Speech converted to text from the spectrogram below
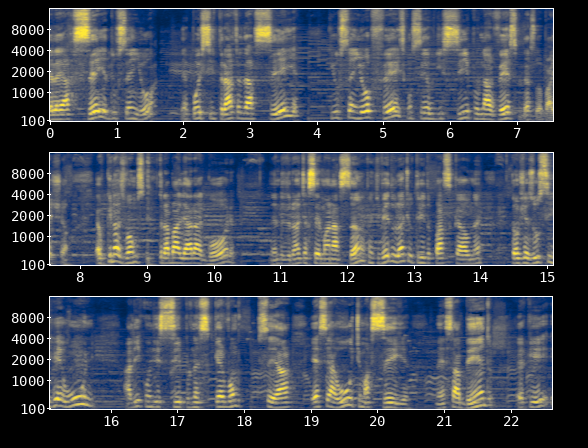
ela é a ceia do Senhor, depois se trata da ceia que o Senhor fez com seus discípulos na véspera da sua paixão. É o que nós vamos trabalhar agora, né, durante a Semana Santa, a gente vê durante o tríduo pascal, né? Então Jesus se reúne ali com os discípulos, né? Que vamos cear, essa é a última ceia, né? Sabendo é que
